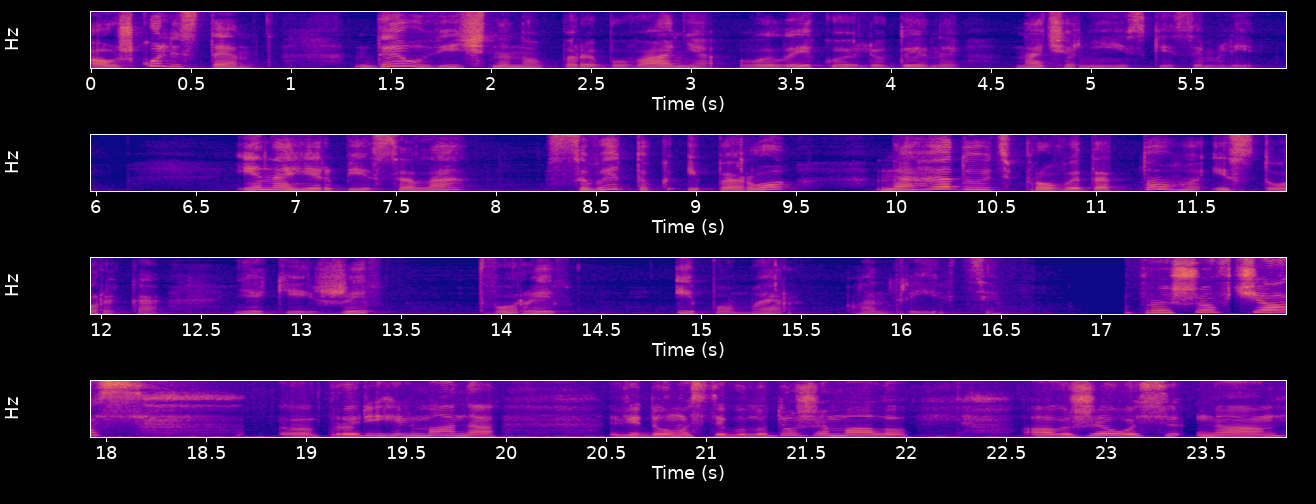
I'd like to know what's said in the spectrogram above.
а у школі стенд, де увічнено перебування великої людини на Чернігівській землі. І на гірбі села свиток і перо нагадують про видатного історика, який жив, творив і помер в Андріївці. Пройшов час, е, про Рігельмана відомостей було дуже мало, а вже ось на,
